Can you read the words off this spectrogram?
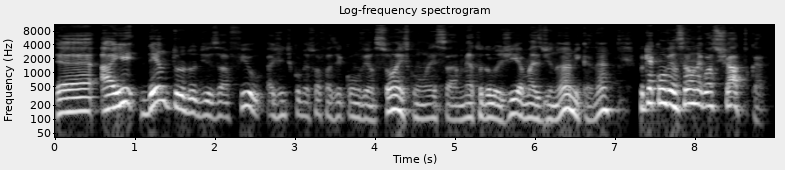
É, aí, dentro do desafio, a gente começou a fazer convenções com essa metodologia mais dinâmica, né? Porque a convenção é um negócio chato, cara.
